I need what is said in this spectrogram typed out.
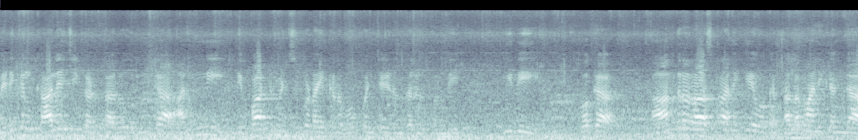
మెడికల్ కాలేజీ కడతారు ఇంకా అన్ని డిపార్ట్మెంట్స్ కూడా ఇక్కడ ఓపెన్ చేయడం జరుగుతుంది. ఇది ఒక ఆంధ్ర రాష్ట్రానికి ఒక తలమానికంగా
